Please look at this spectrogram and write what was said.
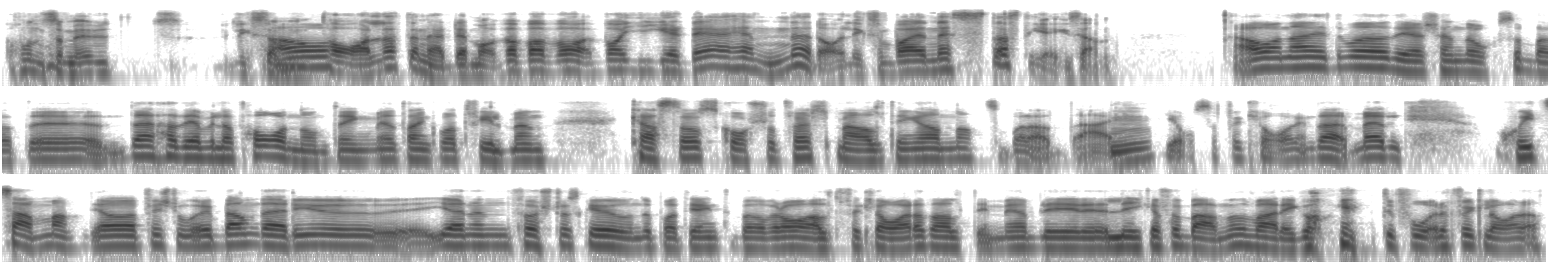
Hon som ut, liksom, Ja. talat den här demonen. Vad, vad, vad, vad ger det henne då? Liksom, vad är nästa steg sen? Ja, nej, det var det jag kände också. Bara att, eh, där hade jag velat ha någonting med tanke på att filmen kastar oss kors och tvärs med allting annat. Så bara, nej, Mm. ge oss en förklaring där. Men skitsamma. Jag förstår, ibland är det ju, jag är den första att skriva under på att jag inte behöver ha allt förklarat alltid. Men jag blir lika förbannad varje gång jag inte får det förklarat.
